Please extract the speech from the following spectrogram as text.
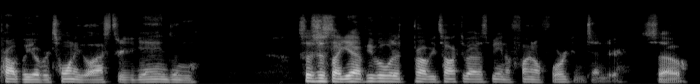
probably over 20 the last three games. And so it's just like, yeah, people would have probably talked about us being a final four contender. So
